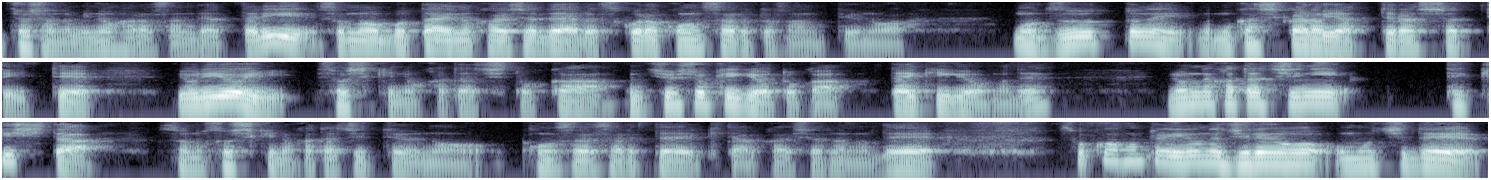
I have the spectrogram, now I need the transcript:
著者の箕原さんであったり、その母体の会社であるスコラコンサルトさんっていうのは、もうずっとね、昔からやってらっしゃっていて、より良い組織の形とか、中小企業とか大企業まで、いろんな形に適したその組織の形っていうのをコンサルされてきた会社なので、そこは本当にいろんな事例をお持ちで、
